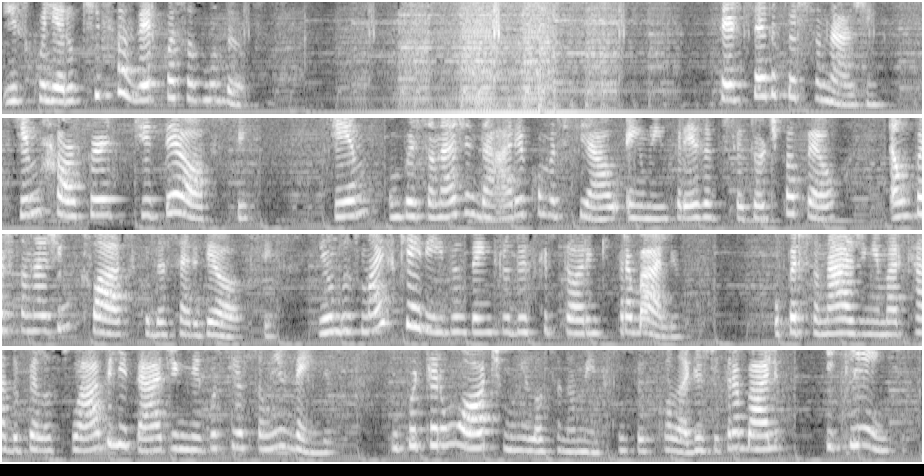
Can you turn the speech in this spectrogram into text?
e escolher o que fazer com essas mudanças. Terceiro personagem, Jim Harper de The Office. Jim, um personagem da área comercial em uma empresa do setor de papel, é um personagem clássico da série The Office e um dos mais queridos dentro do escritório em que trabalho. O personagem é marcado pela sua habilidade em negociação e vendas e por ter um ótimo relacionamento com seus colegas de trabalho e clientes,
